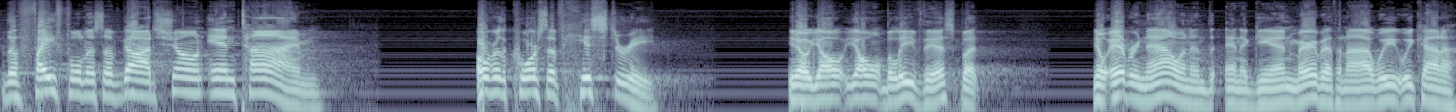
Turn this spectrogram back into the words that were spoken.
the faithfulness of God shown in time over the course of history. You know, y'all, y'all won't believe this, but, you know, every now and, and again, Mary Beth and I, we, we kind of,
